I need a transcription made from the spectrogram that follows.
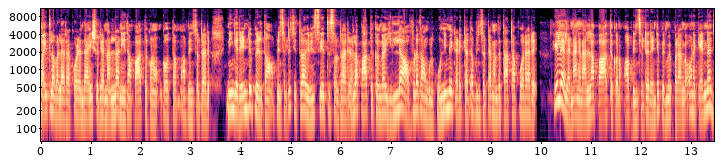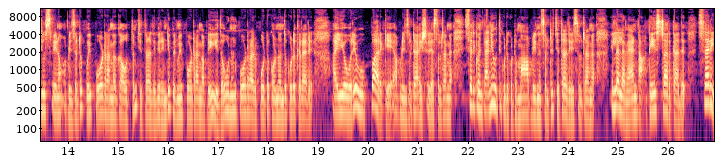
வயிற்றில் வளர குழந்தை ஐஸ்வர்யா நல்லா நீ தான் பார்த்துக்கணும் கௌதம் அப்படின்னு சொல்கிறாரு நீங்கள் ரெண்டு பேர் தான் அப்படின்னு சொல்லிட்டு சித்ராதேவி சேர்த்து சொல்கிறாரு நல்லா பார்த்துக்கோங்க இல்லை அவ்வளோதான் உங்களுக்கு ஒன்றுமே கிடைக்காது அப்படின்னு சொல்லிட்டு அங்கே அந்த தாத்தா போகிறாரு இல்லை இல்லை நாங்கள் நல்லா பார்த்துக்குறோம் அப்படின்னு சொல்லிட்டு ரெண்டு பேருமே போகிறாங்க உனக்கு என்ன ஜூஸ் வேணும் அப்படின்னு சொல்லிட்டு போய் போடுறாங்க. கௌதம் சித்ராதேவி ரெண்டு பேருமே போடுறாங்க. அப்படியே ஏதோ ஒன்று போடுறாரு. போட்டு கொண்டு வந்து கொடுக்குறாரு. ஐயோ ஒரே உப்பாக இருக்கே அப்படின்னு சொல்லிட்டு ஐஸ்வர்யா சொல்கிறாங்க சரி கொஞ்சம் தண்ணி ஊற்றி கொடுக்கட்டுமா அப்படின்னு சொல்லிட்டு சித்ராதேவி சொல்கிறாங்க இல்லை இல்லை வேண்டாம். டேஸ்ட்டாக இருக்காது. சரி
